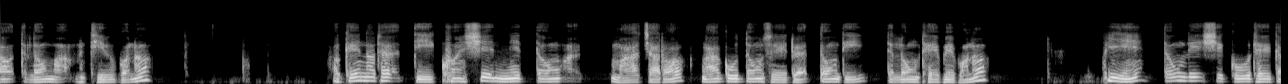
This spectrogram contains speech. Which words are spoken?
တော့တလုံးမှမထီဘူးပေါ့နော် โอเคနောက်ထပ်ဒီခွန်ရှစ်နှစ်3မှာကြတော့993ဆိုတဲ့အတွက်3ဒီတလုံးထဲပဲပေါ့နော်ပြီးရင်3489ထဲက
